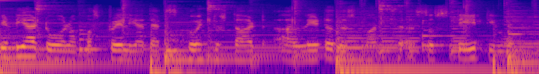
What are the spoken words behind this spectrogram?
India tour of Australia that's going to start uh, later this month. Uh, so stay tuned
